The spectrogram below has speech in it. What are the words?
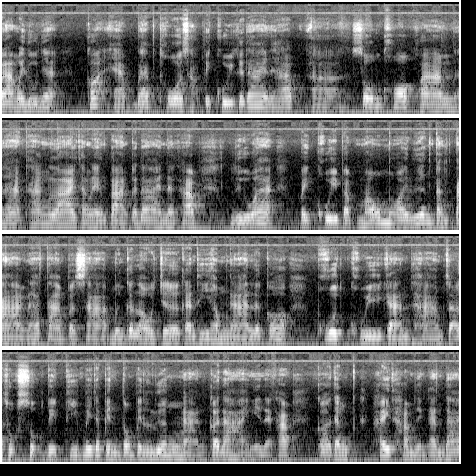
บ้างไม่รู้เนี่ย ก็แอบแวบโทรศัพท์ไปคุยก็ได้นะครับส่งข้อความนะฮะทางไลน์ทางอะไรต่างๆก็ได้นะครับ หรือว่าไปคุยแบบเมาส์มอยเรื่องต่างๆนะฮะตามภาษาเหมือนกับเราเจอกันที่ทำงาน แล้วก็พูดคุยการถามสารทุกสุขดิบที่ไม่จำเป็นต้องเป็นเรื่องงานก็ได้ไงนะครับ ก็ยังให้ทำอย่างนั้นได้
